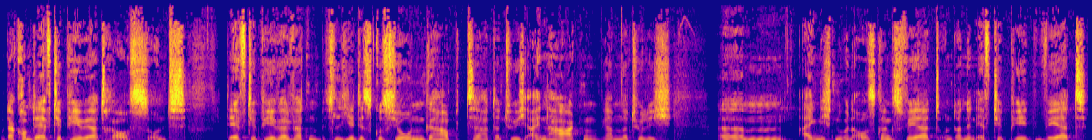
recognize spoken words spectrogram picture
Und da kommt der FTP-Wert raus. Und der FTP-Wert, wir hatten ein bisschen hier Diskussionen gehabt, hat natürlich einen Haken. Wir haben natürlich ähm, eigentlich nur einen Ausgangswert und dann den FTP-Wert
